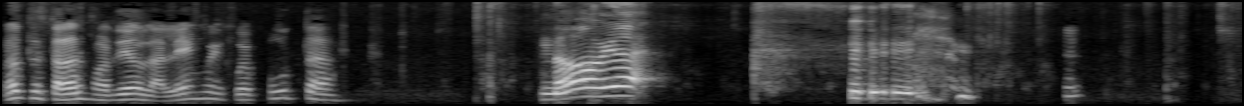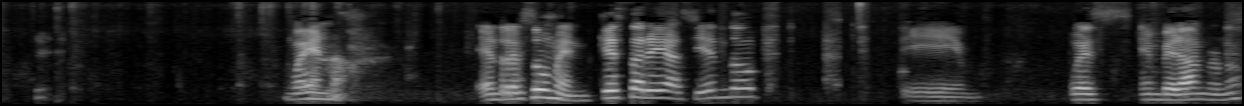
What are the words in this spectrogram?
No te estarás mordiendo la lengua, hijo de puta. No, mira. Bueno, en resumen, ¿qué estaré haciendo? Eh, pues en verano, ¿no?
